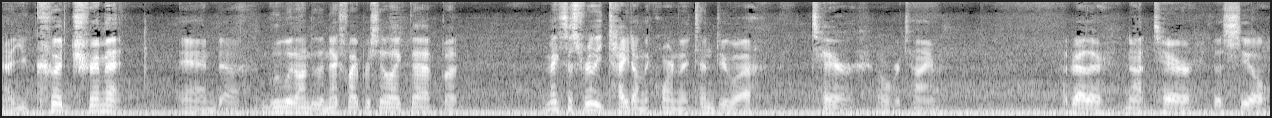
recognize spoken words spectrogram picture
Now you could trim it and uh, glue it onto the next wiper seal like that, but it makes this really tight on the corner. They tend to uh, tear over time. I'd rather not tear the seal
